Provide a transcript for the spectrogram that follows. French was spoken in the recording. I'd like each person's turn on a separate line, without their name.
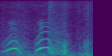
woof, woof.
